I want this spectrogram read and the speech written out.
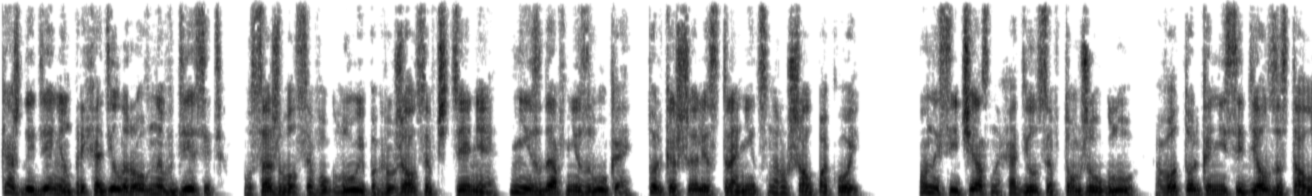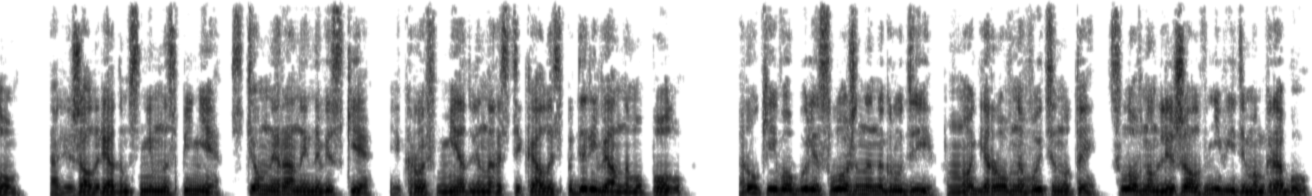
Каждый день он приходил ровно в десять, усаживался в углу и погружался в чтение, не издав ни звука, только шелест страниц нарушал покой. Он и сейчас находился в том же углу, вот только не сидел за столом, а лежал рядом с ним на спине, с темной раной на виске, и кровь медленно растекалась по деревянному полу. Руки его были сложены на груди, ноги ровно вытянуты, словно он лежал в невидимом гробу.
